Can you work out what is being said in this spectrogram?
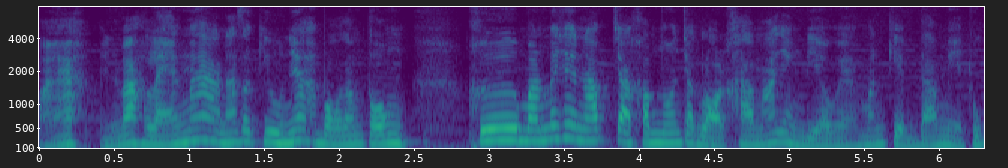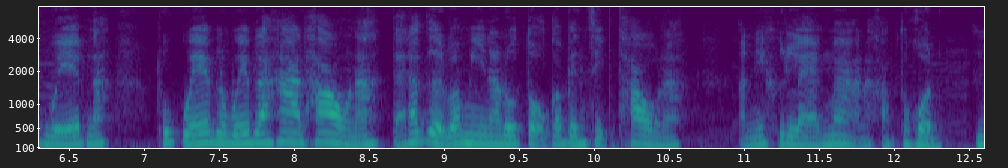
มา เห็นปะแรงมากนะสกิลเนี้ยบอกตามตรง คือมันไม่ใช่นับจากคำนวณจากหลอดคามะอย่างเดียวไง มันเก็บดาเมจทุกเวฟนะ ทุกเวฟละเวฟละห้าเท่านะ แต่ถ้าเกิดว่ามีนารูโตะก็เป็น 10 เท่านะ อันนี้คือแรงมากนะครับ ทุกคนอื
